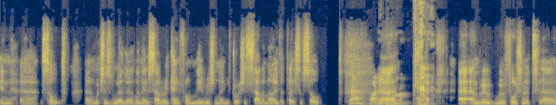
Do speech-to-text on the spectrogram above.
in uh, salt, uh, which is where the, the name Salary came from. The original name of Droitwich is Salinae, the place of salt. Yeah, I didn't know uh, and we, we, were fortunate. Uh,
